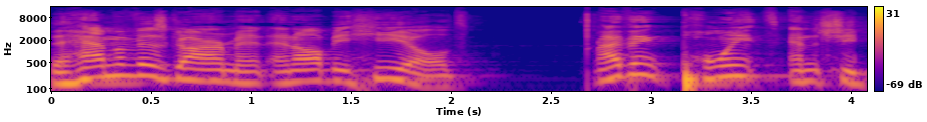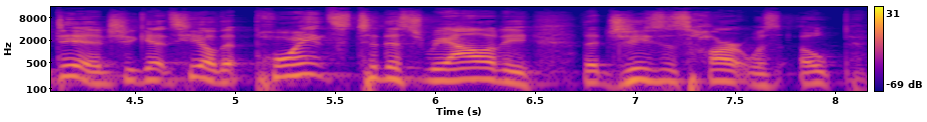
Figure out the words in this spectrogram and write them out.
the hem of his garment and I'll be healed, I think points, and she did, she gets healed. It points to this reality that Jesus' heart was open.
